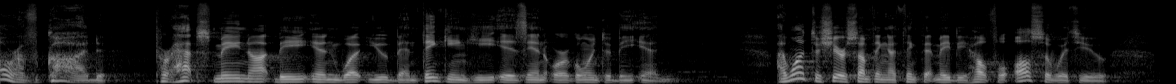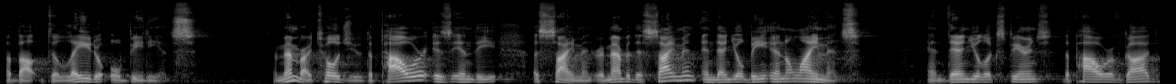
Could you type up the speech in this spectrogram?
Power of God perhaps may not be in what you've been thinking He is in or going to be in. I want to share something I think that may be helpful also with you about delayed obedience. Remember, I told you the power is in the assignment. Remember the assignment, and then you'll be in alignments, and then you'll experience the power of God.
